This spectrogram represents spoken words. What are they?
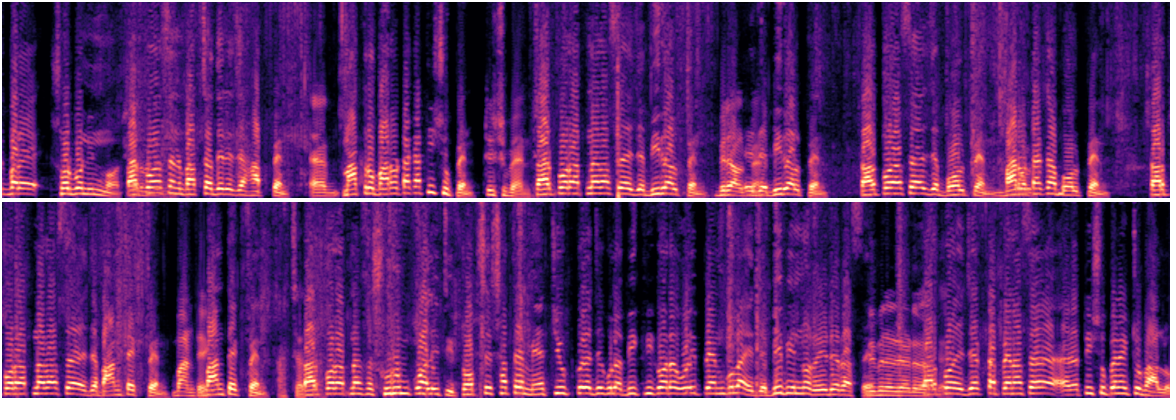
একবারে সর্বনিম্ন। তারপর আছেন বাচ্চাদের যে হাফ প্যান্ট মাত্র বারো টাকা টিস্যু প্যান্ট টিস্যু প্যান্ট তারপর আপনার আছে যে বিড়াল প্যান্ট বিড়াল এই যে বিড়াল প্যান্ট তারপর আছে যে বল পেন বারো টাকা বল পেন তারপর আপনার আছে যে বানটেক পেন বানটেক। পেন। তারপর আপনার আছে শোরুম কোয়ালিটি টপসের সাথে ম্যাচিউড করে যেগুলো বিক্রি করে ওই পেনগুলা এই যে বিভিন্ন রেডের আছে। বিভিন্ন রেডের তারপর এই যে একটা পেন আছে টিস্যু পেন একটু ভালো।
